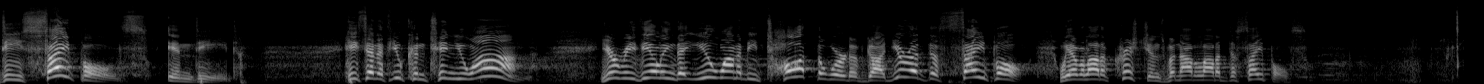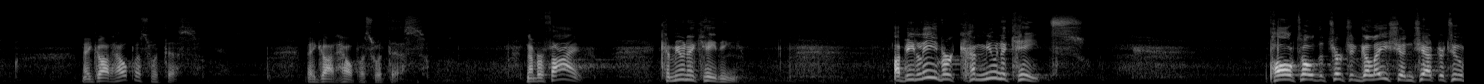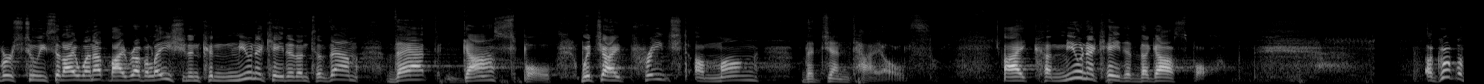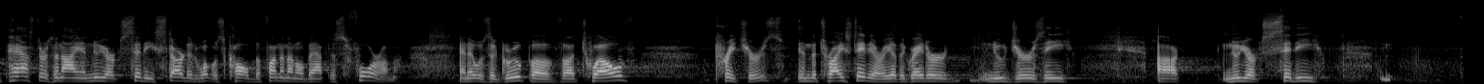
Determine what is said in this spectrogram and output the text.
disciples indeed. He said, If you continue on, you're revealing that you want to be taught the word of God. You're a disciple. We have a lot of Christians, but not a lot of disciples. May God help us with this. May God help us with this. Number five, communicating. A believer communicates. Paul told the church in Galatians chapter 2, verse 2, he said, I went up by revelation and communicated unto them that gospel which I preached among the Gentiles. I communicated the gospel. A group of pastors and I in New York City started what was called the Fundamental Baptist Forum. And it was a group of uh, 12 preachers in the tri state area, the greater New Jersey, uh, New York City,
